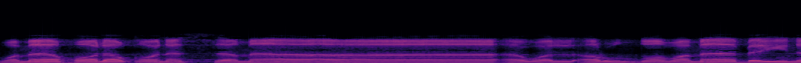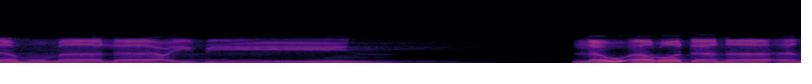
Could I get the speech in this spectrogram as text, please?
وَمَا خَلَقْنَا السَّمَاءَ وَالْأَرْضَ وَمَا بَيْنَهُمَا لَاعِبِينَ لَوْ أَرَدْنَا أَن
